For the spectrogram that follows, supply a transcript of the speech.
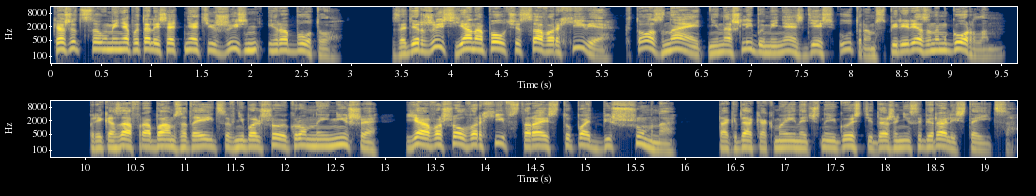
Кажется, у меня пытались отнять и жизнь, и работу. Задержись я на полчаса в архиве, кто знает, не нашли бы меня здесь утром с перерезанным горлом. Приказав рабам затаиться в небольшой укромной нише, я вошел в архив, стараясь ступать бесшумно, тогда как мои ночные гости даже не собирались таиться.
